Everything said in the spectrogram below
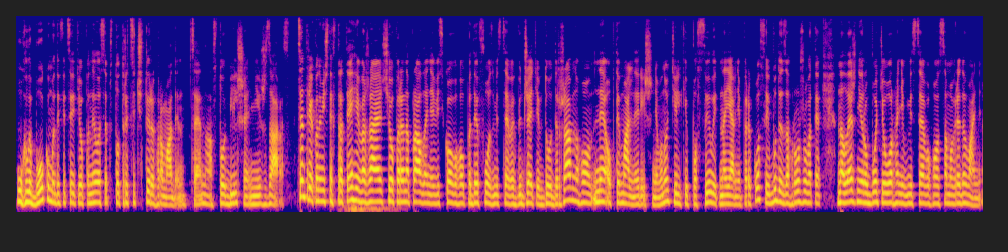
У глибокому дефіциті опинилося б 134 громади. Це на 100 більше ніж зараз. Центрі економічних стратегій вважають, що перенаправлення військового ПДФО з місцевих бюджетів до державного не оптимальне рішення. Воно тільки посилить наявні перекоси і буде загрожувати належній роботі органів місцевого самоврядування.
